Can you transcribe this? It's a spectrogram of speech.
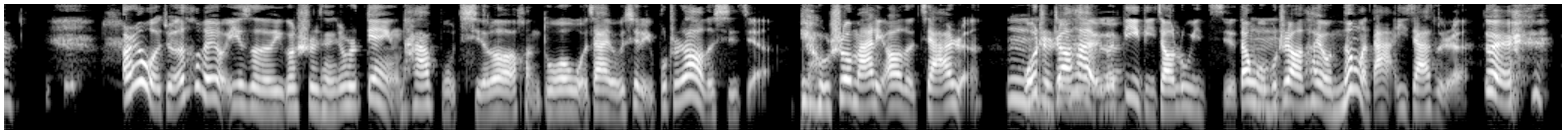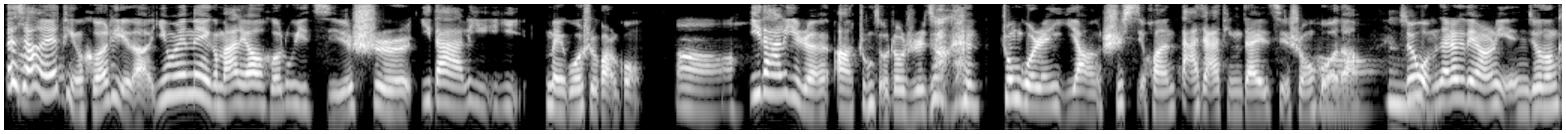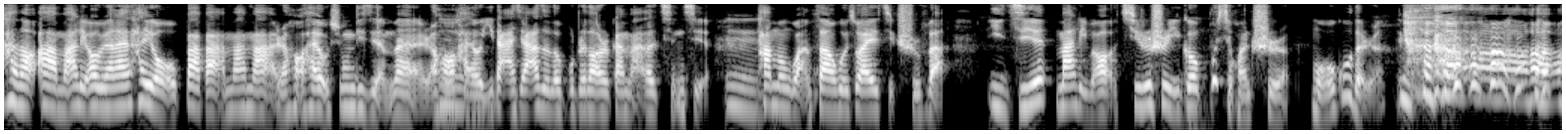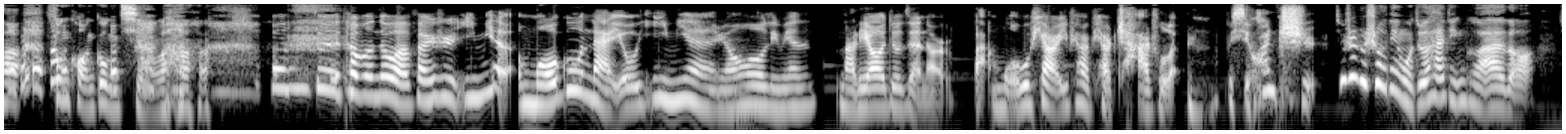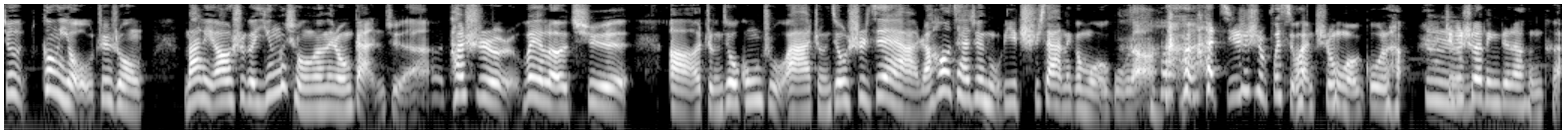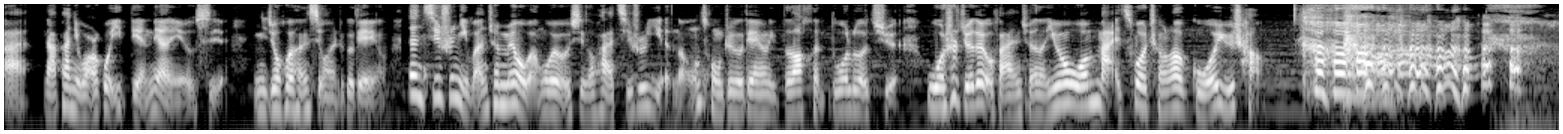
而且我觉得特别有意思的一个事情，就是电影它补齐了很多我在游戏里不知道的细节，比如说马里奥的家人，我只知道他有一个弟弟叫路易吉，但我不知道他有那么大一家子人。对，但想想也挺合理的，因为那个马里奥和路易吉是意大利裔美国水管工。嗯意大利人啊，众所周知，就跟中国人一样，是喜欢大家庭在一起生活的。所以，我们在这个电影里，你就能看到啊，马里奥原来他有爸爸妈妈，然后还有兄弟姐妹，然后还有一大家子都不知道是干嘛的亲戚。嗯，他们晚饭会坐在一起吃饭，以及马里奥其实是一个不喜欢吃蘑菇的人。疯狂共情了。嗯，对，他们的晚饭是意面，蘑菇奶油意面，然嗯后里面马里奥就在那儿把蘑菇片儿一片儿片儿插出来，嗯不喜欢吃。就这个设定，我觉得还挺可爱的，就更有这种马里奥是个英雄的那种感觉。他是为了去呃拯救公主啊，拯救世界啊，然后才去努力吃下那个蘑菇的。他其实是不喜欢吃蘑菇的。这个设定真的很可爱，哪怕你玩过一点点的游戏，你就会很喜欢这个电影。但其实你完全没有玩过游戏的话，其实也能从这个电影里得到很多乐趣。我是绝对有发言权的，因为我买错成了国语场。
